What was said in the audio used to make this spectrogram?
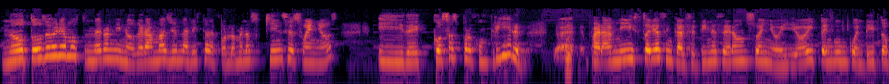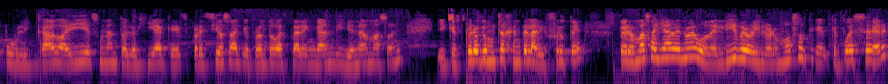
No, todos deberíamos tener oninogramas y una lista de por lo menos 15 sueños y de cosas por cumplir. Eh, para mí, Historias en Calcetines era un sueño y hoy tengo un cuentito publicado ahí, es una antología que es preciosa, que pronto va a estar en Gandhi y en Amazon y que espero que mucha gente la disfrute. Pero más allá de nuevo del libro y lo hermoso que, que puede ser,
